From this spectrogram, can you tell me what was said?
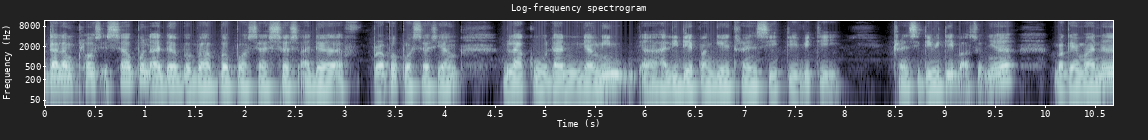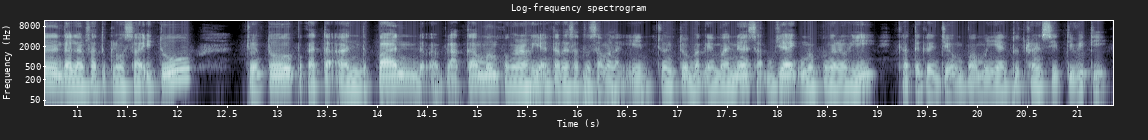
dalam clause itself pun ada beberapa processes ada beberapa proses yang berlaku. Dan yang ni uh, Haliday panggil transitivity. Transitivity maksudnya bagaimana dalam satu klausa itu Contoh perkataan depan belakang mempengaruhi antara satu sama lain. Contoh bagaimana subjek mempengaruhi kata kerja umpamanya itu transitivity.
